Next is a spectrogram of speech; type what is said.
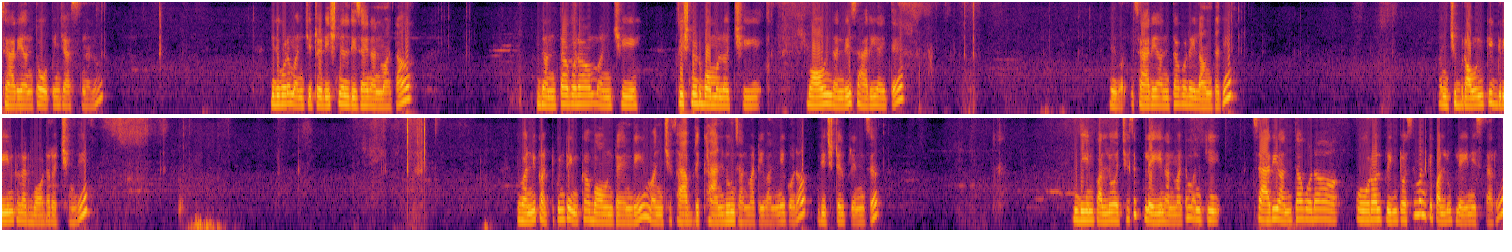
శారీ అంతా ఓపెన్ చేస్తున్నాను. ఇది కూడా మంచి ట్రెడిషనల్ డిజైన్ అనమాట ఇదంతా కూడా మంచి కృష్ణుడి బొమ్మలు వచ్చి బాగుందండి శారీ అయితే. ఇదిగో శారీ అంతా కూడా ఇలా ఉంటుంది. మంచి బ్రౌన్కి గ్రీన్ కలర్ బార్డర్ వచ్చింది. ఇవన్నీ కట్టుకుంటే ఇంకా బాగుంటాయండి. మంచి ఫ్యాబ్రిక్ హ్యాండ్లూమ్స్ అనమాట ఇవన్నీ కూడా డిజిటల్ ప్రింట్స్ దీని పళ్ళు వచ్చేసి ప్లెయిన్ అనమాట మనకి శారీ అంతా కూడా ఓవరాల్ ప్రింట్ వస్తే మనకి పళ్ళు ప్లెయిన్ ఇస్తారు.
